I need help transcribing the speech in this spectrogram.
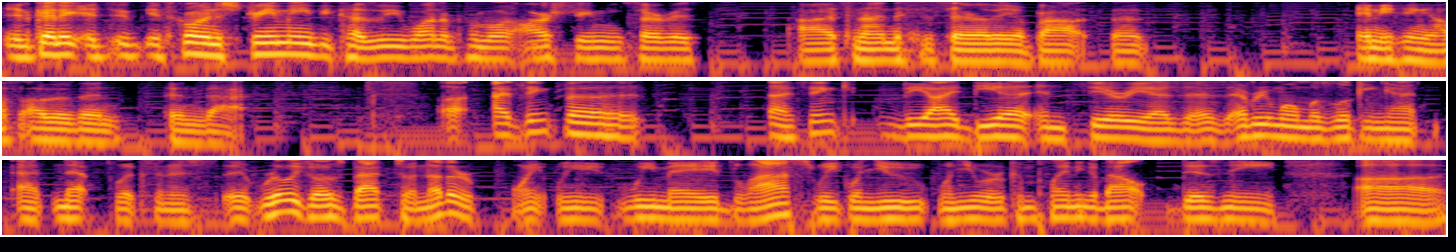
it's gonna it's it's going to streaming because we want to promote our streaming service. Uh, it's not necessarily about the anything else other than than that. Uh, I think the I think the idea in theory, as as everyone was looking at at Netflix, and it really goes back to another point we we made last week when you when you were complaining about Disney uh,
